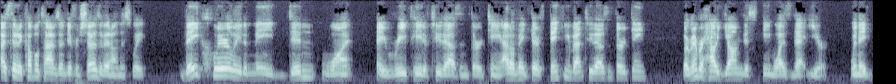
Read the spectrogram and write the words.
I said it a couple times on different shows I've been on this week they clearly to me didn't want a repeat of 2013. I don't think they're thinking about 2013, but remember how young this team was that year when they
